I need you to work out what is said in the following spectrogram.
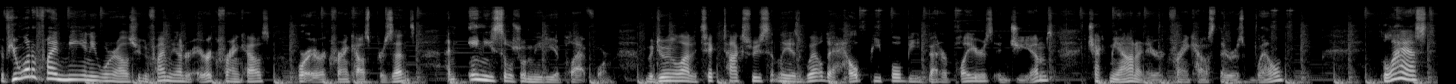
If you want to find me anywhere else, you can find me under Eric Frankhouse or Eric Frankhouse Presents on any social media platform. I've been doing a lot of TikToks recently as well to help people be better players and GMs. Check me out on Eric Frankhouse there as well. Last,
